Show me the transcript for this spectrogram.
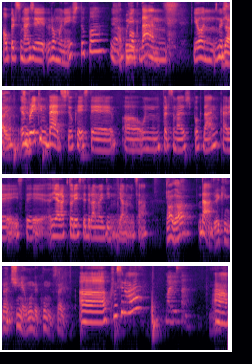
au personaje românești după Da, da, păi- Bogdan, eu nu știu. Da, în gen- Breaking Bad știu că este uh, un personaj Bogdan care este, iar actorul este de la noi din Ialomița. Ah, da? Da. Breaking Bad. Cine? Unde? Cum? Stai. Uh, cum se numea? Mariustan. Ah,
